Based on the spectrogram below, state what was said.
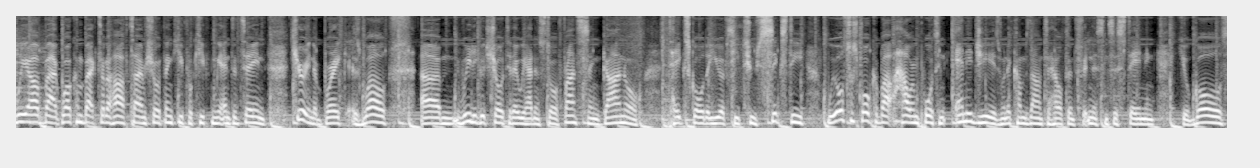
We are back. Welcome back to the halftime show. Thank you for keeping me entertained during the break as well. Um, really good show today we had in store. Francis Ngannou takes gold at UFC 260. We also spoke about how important energy is when it comes down to health and fitness and sustaining your goals.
